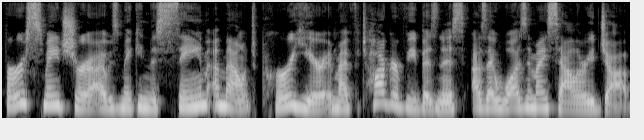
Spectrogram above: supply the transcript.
first made sure I was making the same amount per year in my photography business as I was in my salary job.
